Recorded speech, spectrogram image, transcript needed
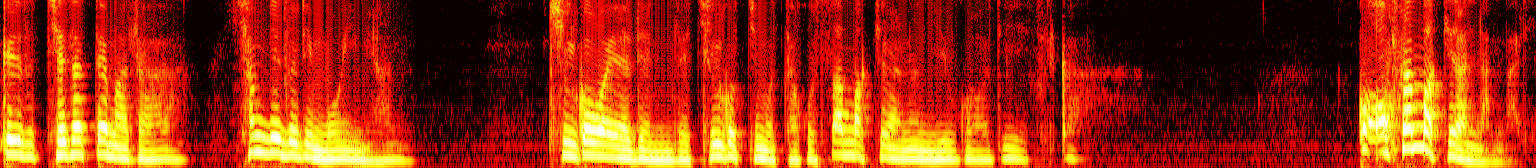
그래서 제사 때마다 형제들이 모이면 즐거워야 되는데 즐겁지 못하고 쌈박질하는 이유가 어디 있을까? 꼭 쌈박질한단 말이야.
